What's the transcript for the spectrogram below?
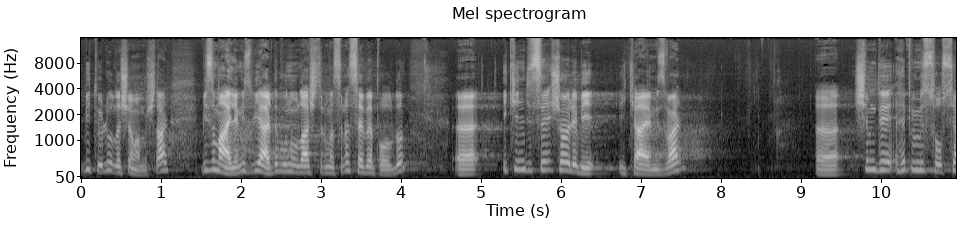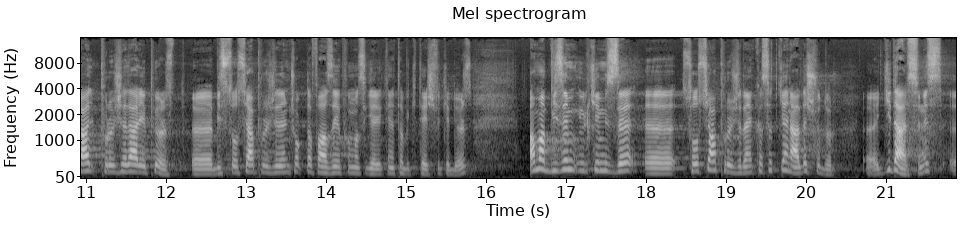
bir türlü ulaşamamışlar. Bizim ailemiz bir yerde bunu ulaştırmasına sebep oldu. E, ikincisi şöyle bir hikayemiz var. E, şimdi hepimiz sosyal projeler yapıyoruz. Biz sosyal projelerin çok da fazla yapılması gerektiğini tabii ki teşvik ediyoruz. Ama bizim ülkemizde e, sosyal projeden kasıt genelde şudur. E, gidersiniz, e,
